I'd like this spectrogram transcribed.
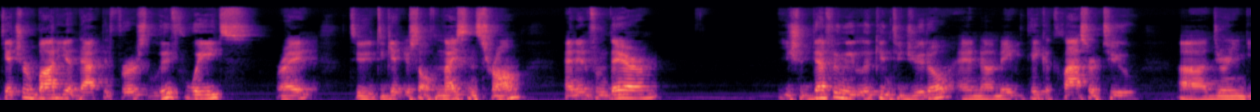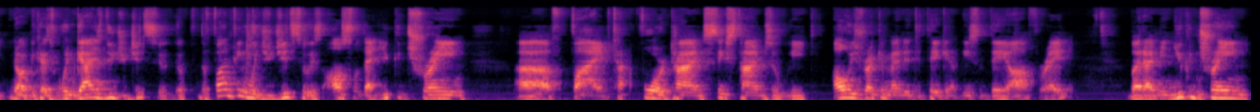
get your body adapted first, lift weights, right, to to get yourself nice and strong and then from there, you should definitely look into judo and uh, maybe take a class or two uh, during, you know, because when guys do jujitsu, the, the fun thing with jujitsu is also that you could train uh, five, t- four times, six times a week. Always recommended to take at least a day off, right? But I mean, you can train,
